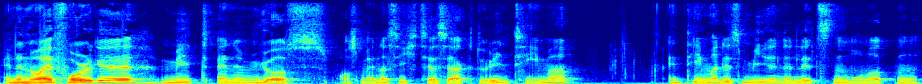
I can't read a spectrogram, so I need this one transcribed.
Eine neue Folge mit einem, ja, aus meiner Sicht sehr, sehr aktuellen Thema. Ein Thema, das mir in den letzten Monaten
